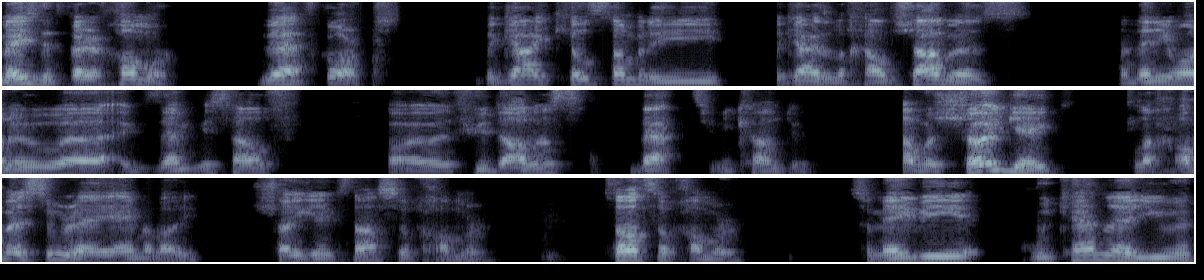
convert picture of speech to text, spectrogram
Mezid, very Chomer. Yeah, of course. The guy kills somebody, the guy's Mechal Shabbos, and then you want to uh, exempt yourself for a few dollars, that you can't do. Lachamer Surei, Emaloi, Shoigeg's not so chomer. It's not so chomer. So maybe we can uh, you,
